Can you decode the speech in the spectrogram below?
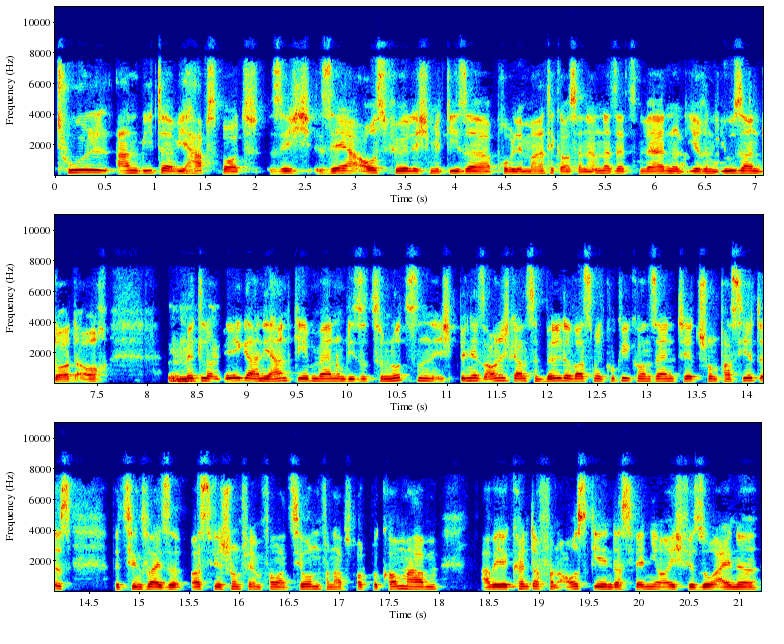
Tool-Anbieter wie HubSpot sich sehr ausführlich mit dieser Problematik auseinandersetzen werden und ihren Usern dort auch Mittel und Wege an die Hand geben werden, um diese zu nutzen. Ich bin jetzt auch nicht ganz im Bilde, was mit Cookie Consent jetzt schon passiert ist, beziehungsweise was wir schon für Informationen von HubSpot bekommen haben. Aber ihr könnt davon ausgehen, dass wenn ihr euch für so eine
